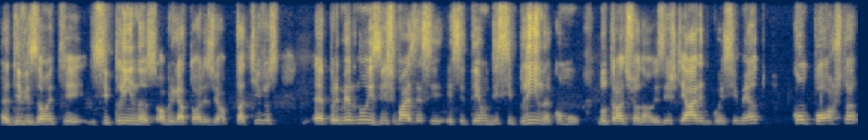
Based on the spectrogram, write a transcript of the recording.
é, divisão entre disciplinas obrigatórias e optativas, é, primeiro não existe mais esse, esse termo disciplina como no tradicional. Existe área de conhecimento composta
